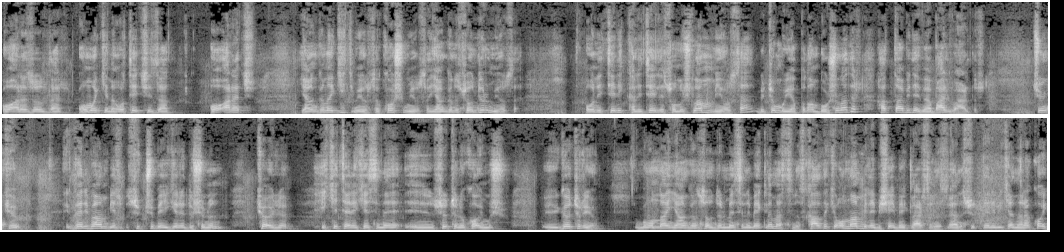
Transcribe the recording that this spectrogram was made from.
o arazözler, o makine, o teçhizat, o araç yangına gitmiyorsa, koşmuyorsa, yangını söndürmüyorsa, o nitelik kaliteyle sonuçlanmıyorsa bütün bu yapılan boşunadır. Hatta bir de vebal vardır. Çünkü gariban bir sütçü beygiri düşünün. Köylü iki terekesine e, sütünü koymuş e, götürüyor ondan yangın söndürmesini beklemezsiniz. Kaldı ki ondan bile bir şey beklersiniz. Yani sütleri bir kenara koy.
